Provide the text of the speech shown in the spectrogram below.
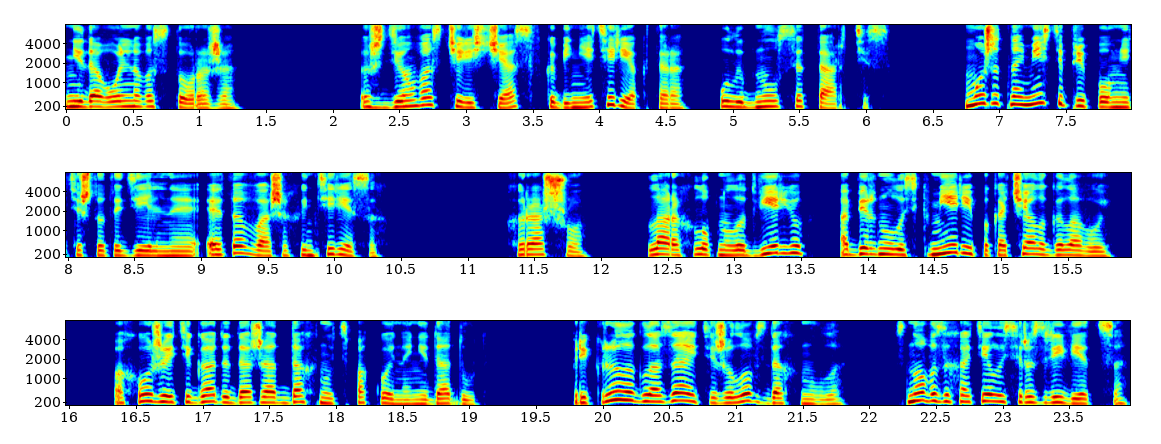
недовольного сторожа. «Ждем вас через час в кабинете ректора», – улыбнулся Тартис. Может, на месте припомните что-то дельное, это в ваших интересах. Хорошо. Лара хлопнула дверью, обернулась к Мере и покачала головой. Похоже, эти гады даже отдохнуть спокойно не дадут. Прикрыла глаза и тяжело вздохнула. Снова захотелось разреветься.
